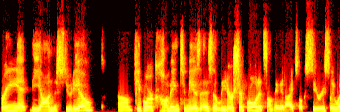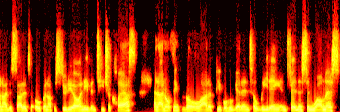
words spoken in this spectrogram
bringing it beyond the studio um, people are coming to me as, as a leadership role, and it's something that I took seriously when I decided to open up a studio and even teach a class. And I don't think that a lot of people who get into leading in fitness and wellness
